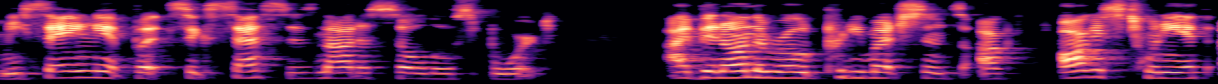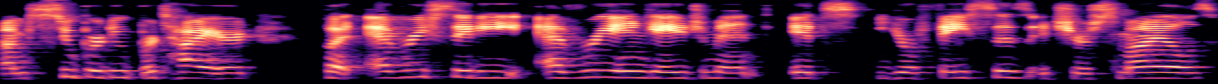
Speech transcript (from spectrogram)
me saying it, but success is not a solo sport. I've been on the road pretty much since August 20th. I'm super duper tired, but every city, every engagement, it's your faces, it's your smiles,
